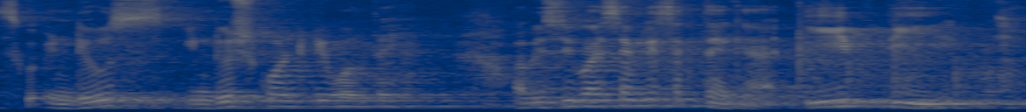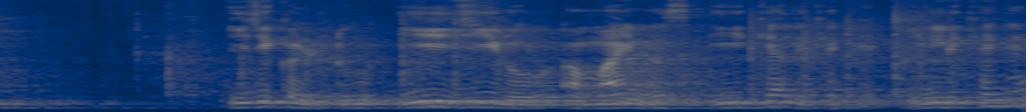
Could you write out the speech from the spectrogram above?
इसको इंड्यूस इंड्यूस क्वांटिटी बोलते हैं अब इसी को ऐसे हम लिख सकते हैं क्या E P is equal to E zero minus E क्या लिखेंगे इन e लिखेंगे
